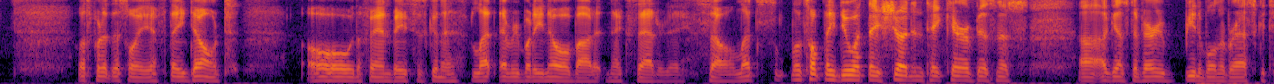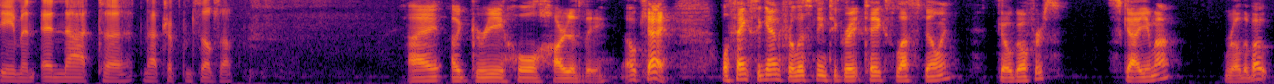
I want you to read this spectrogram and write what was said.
let's put it this way: if they don't oh, the fan base is gonna let everybody know about it next Saturday. So let's let's hope they do what they should and take care of business uh, against a very beatable Nebraska team and and not uh, not trip themselves up. I agree wholeheartedly. Okay, well, thanks again for listening to Great Takes Less Filling. Go Gophers, Ski-U-Mah, row the boat.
